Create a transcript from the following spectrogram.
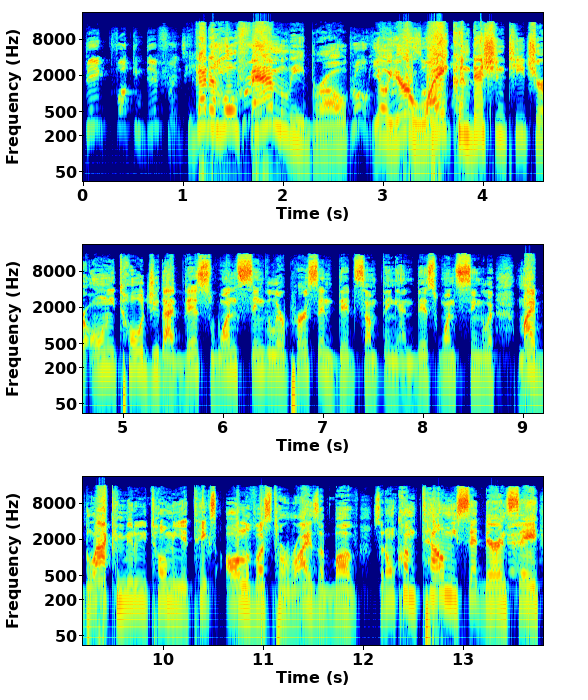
big fucking difference? he got a whole crazy. family, bro. Bro, Yo, your white conditioned teacher only told you that this one singular person did something, and this one singular. My black community told me it takes all of us to rise above. So don't come tell me sit there and Okay, say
